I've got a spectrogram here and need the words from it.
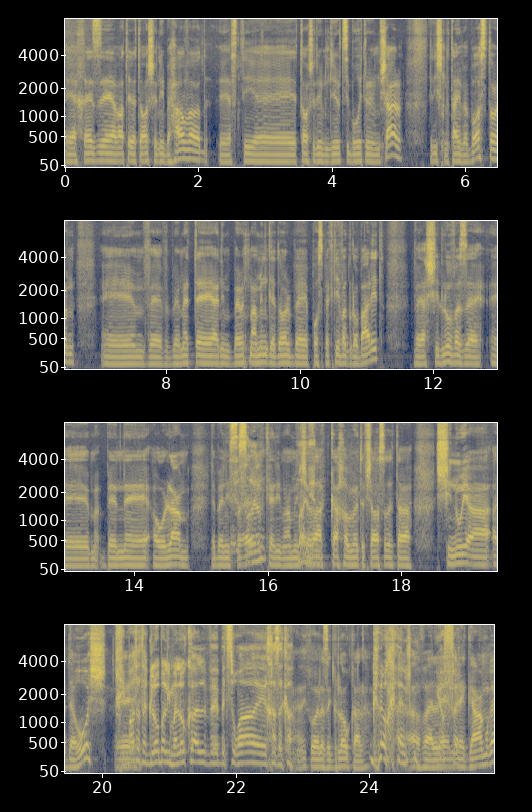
אה, אחרי זה עברתי לתואר שני בהרווארד, אה, עשיתי אה, תואר שני במדיניות ציבורית וממשל, הייתי שנתיים בבוסטון, אה, ובאמת אה, אני באמת מאמין גדול בפרוספקטיבה גלובלית, והשילוב הזה אה, בין אה, העולם לבין ישראל, ישראל? כי אני מאמין. שרק ככה באמת אפשר לעשות את השינוי הדרוש. חיברת אה, את הגלובל עם הלוקל ובצורה חזקה. אני קורא לזה גלוקל. גלוקל. אבל יפה. לגמרי,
